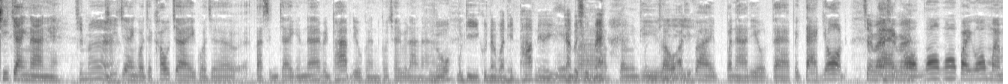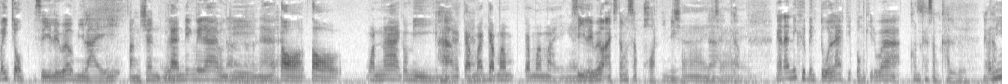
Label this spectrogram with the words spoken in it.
ชี้แจงนานไงใช่ไหมชี้แจงกว่าจะเข้าใจกว่าจะตัดสินใจกันได้เป็นภาพเดียวกันก็ใช้เวลานานเนอะบางทีคุณนันวันเห็นภาพในเห็นการประชุมไหมภาพการบางทีบางทีเราอธิบายปัญหาเดียวแต่ไปแตกยอดใช่ไหมแตกใช่ไหมออกงอกงอกไปงอกมาไม่จบ C level มีหลายฟังก์ชันแลนดิ้งไม่ได้บางทีอ่านนะฮะนั่นแหละต่อต่อวันหน้าก็มีครับนะกลับมากลับมากลับมาใหม่ไง C level อาจจะต้อง support นิดนึงใช่ได้ใช่ครับงั้นอันนี้คือเป็นตัวแรกที่ผมคิดว่าค่อนข้างสำคัญเลยนะคอัรันบนี้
